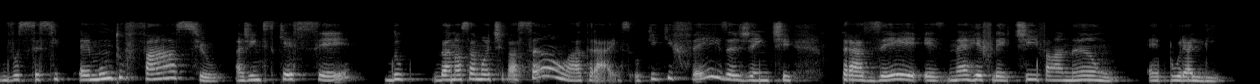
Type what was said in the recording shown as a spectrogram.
você se, é muito fácil a gente esquecer do, da nossa motivação lá atrás. O que que fez a gente trazer, né, refletir falar, não, é por ali.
